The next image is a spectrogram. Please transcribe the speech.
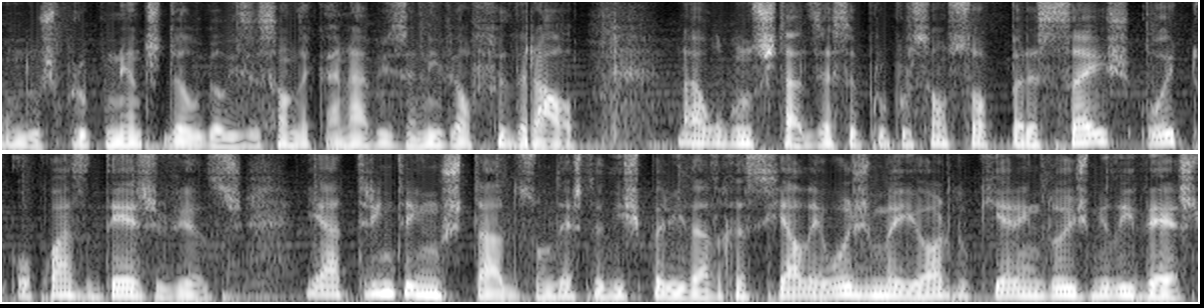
um dos proponentes da legalização da cannabis a nível federal. Em alguns estados, essa proporção sobe para 6, 8 ou quase 10 vezes. E há 31 estados onde esta disparidade racial é hoje maior do que era em 2010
